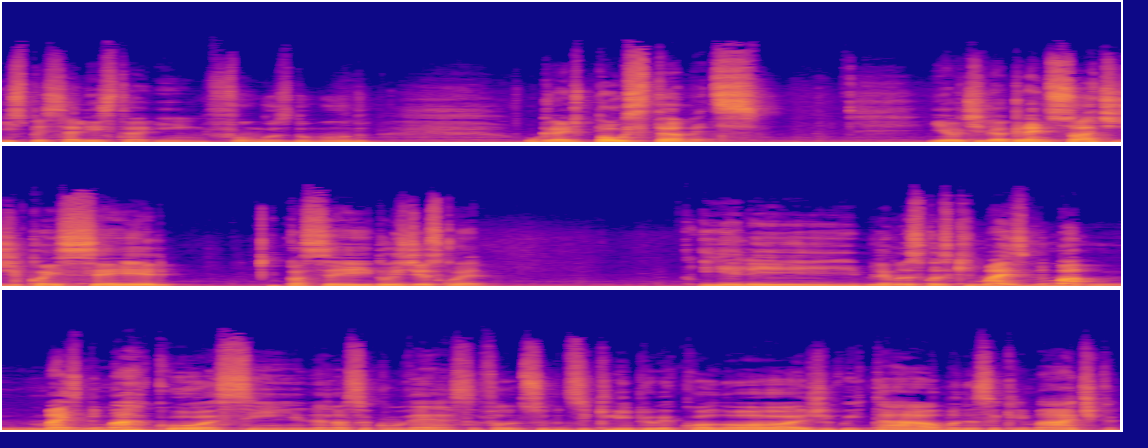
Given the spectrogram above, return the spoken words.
especialista em fungos do mundo, o grande Paul Stamets. E eu tive a grande sorte de conhecer ele, passei dois dias com ele. E ele me lembra das coisas que mais me, mais me marcou assim na nossa conversa, falando sobre desequilíbrio ecológico e tal, mudança climática.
